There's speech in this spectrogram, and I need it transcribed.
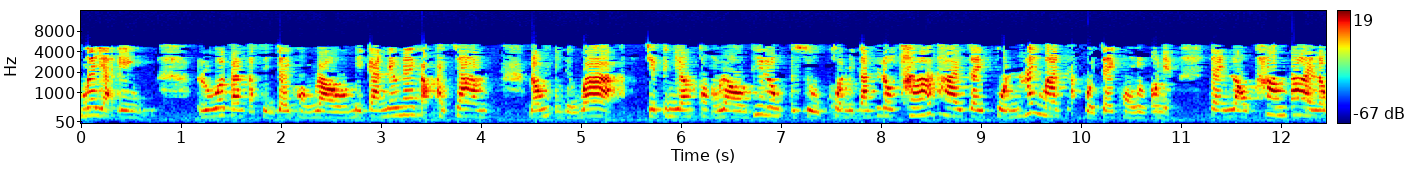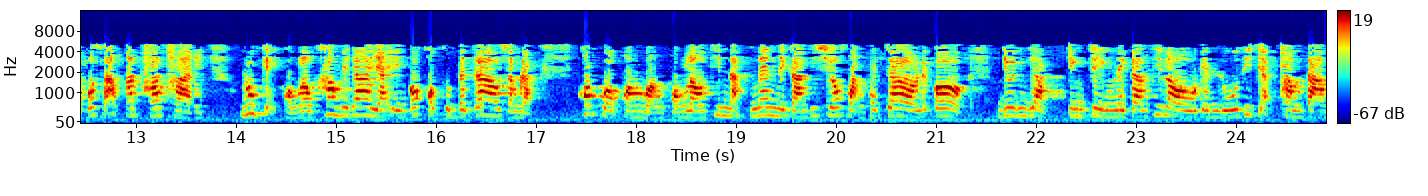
เมื่อยาเองรู้ว่าการตัดสินใจของเรา มีการแน่วแน่กับพระเจ้า เราเห็นถึงว่า จิตวิญญาณของเราที่ลงไปสู่คนในการที่เราท้าทายใจคนให้มาจากหัวใจของเราเนี่ย ใจเราข้ามได้เราก็สามารถท้าทายลูกเกดของเราข้ามไม่ได้ยาเองก็ขอบคุณพระเจ้าสำหรับ ครอบครัวความหวังของเราที่หนักแน่นในการที่เชื่อฟังพระเจ้า แล้วก็ยืนหยัดจริง ๆ ในการที่เราเรียนรู้ที่จะทำตาม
